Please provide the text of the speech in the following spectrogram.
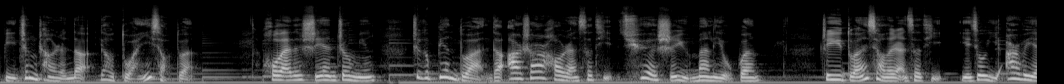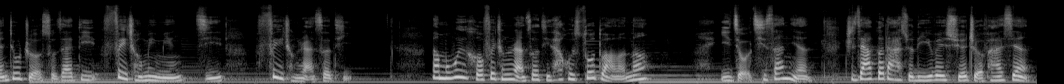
比正常人的要短一小段。后来的实验证明，这个变短的二十二号染色体确实与曼利有关。这一短小的染色体也就以二位研究者所在地费城命名，即费城染色体。那么，为何费城染色体它会缩短了呢？一九七三年，芝加哥大学的一位学者发现，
